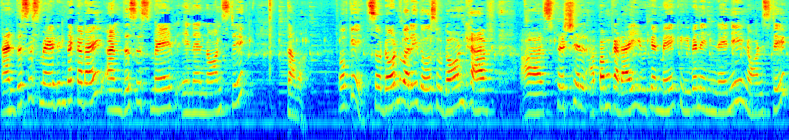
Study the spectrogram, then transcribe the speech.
and this is made in the kadai and this is made in a non-stick tawa. Okay, so don't worry those who don't have uh, special appam kadai you can make even in any non-stick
